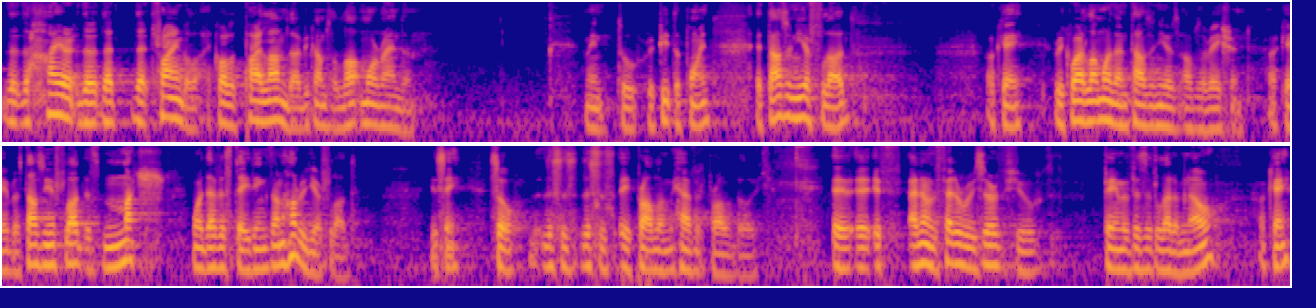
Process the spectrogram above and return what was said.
the, the higher, the, that, that triangle, I call it pi lambda, becomes a lot more random. I mean, to repeat the point, a thousand year flood, okay, required a lot more than a thousand years observation, okay? But a thousand year flood is much more devastating than a hundred year flood, you see? So this is, this is a problem we have with probability. Uh, uh, if, I don't know, the Federal Reserve, if you pay him a visit, let him know, okay?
